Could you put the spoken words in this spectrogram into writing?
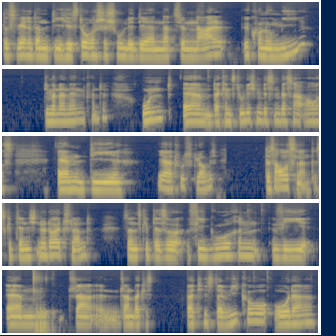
Das wäre dann die historische Schule der Nationalökonomie, die man da nennen könnte. Und ähm, da kennst du dich ein bisschen besser aus. Ähm, die, ja, tust glaube ich, das Ausland. Es gibt ja nicht nur Deutschland, sondern es gibt ja so Figuren wie ähm, Gian, Gian Battista Vico oder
